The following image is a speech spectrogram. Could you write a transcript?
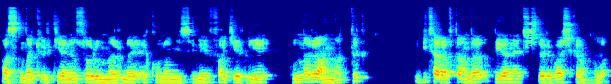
aslında Türkiye'nin sorunlarını, ekonomisini, fakirliği bunları anlattık. Bir taraftan da Diyanet İşleri Başkanlığı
